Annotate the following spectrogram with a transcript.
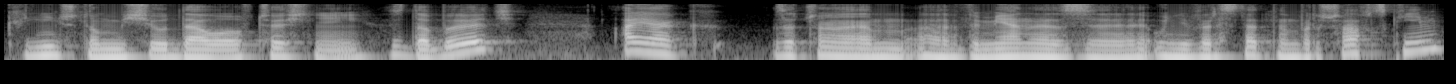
Kliniczną mi się udało wcześniej zdobyć, a jak zacząłem e, wymianę z Uniwersytetem Warszawskim,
